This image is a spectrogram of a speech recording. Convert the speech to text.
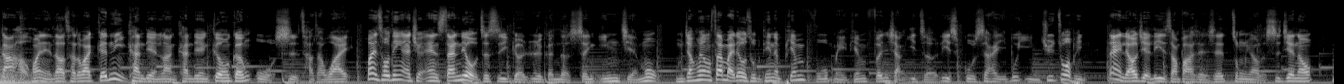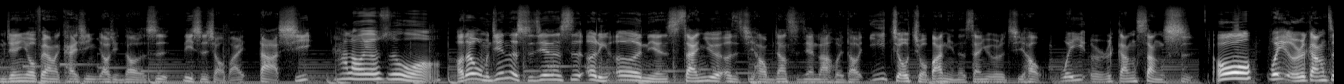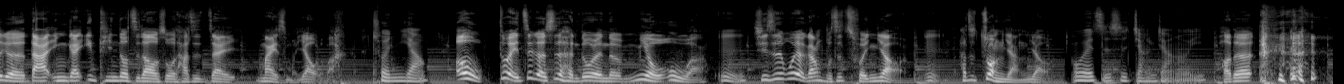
大家好，欢迎来到叉叉 Y 跟你看电影，让你看电影更有梗。我是叉叉 Y，欢迎收听 H N 三六，这是一个日更的声音节目。我们将会用三百六十五天的篇幅，每天分享一则历史故事和一部影剧作品，带你了解历史上发生一些重要的事件哦。我们今天又非常的开心，邀请到的是历史小白大西。Hello，又是我。好的，我们今天的时间呢是二零二二年三月二十七号，我们将时间拉回到一九九八年的三月二十七号，威尔刚上市哦。Oh. 威尔刚这个大家应该一听都知道，说他是在卖什么药了吧？春药哦，对，这个是很多人的谬误啊。嗯，其实威尔刚不是春药，嗯，它是壮阳药。我也只是讲讲而已。好的。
